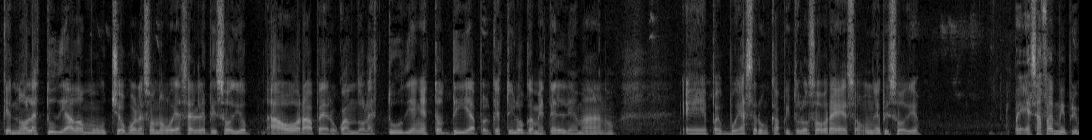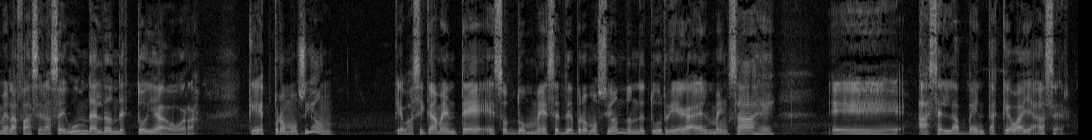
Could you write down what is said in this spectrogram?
Que no lo he estudiado mucho, por eso no voy a hacer el episodio ahora, pero cuando lo estudie en estos días, porque estoy lo que meterle mano, eh, pues voy a hacer un capítulo sobre eso, un episodio. Pues esa fue mi primera fase. La segunda es donde estoy ahora, que es promoción. Que básicamente es esos dos meses de promoción donde tú riegas el mensaje, eh, hacer las ventas que vayas a hacer.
